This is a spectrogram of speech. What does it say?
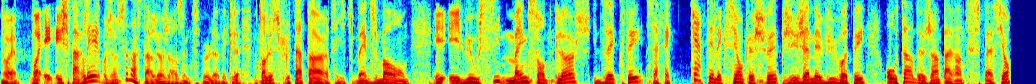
Ouais. Ouais. Et, et je parlais, moi j'aime ça dans ce temps-là, genre un petit peu là, avec le, mettons le scrutateur, tu sais, bien du monde? Et, et lui aussi, même son de cloche, il disait, écoutez, ça fait quatre élections que je fais, puis j'ai jamais vu voter autant de gens par anticipation.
